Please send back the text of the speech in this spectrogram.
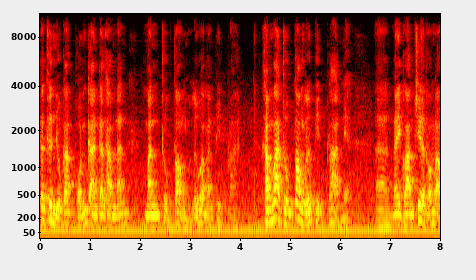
ก็ขึ้นอยู่กับผลการกระทำนั้น มันถูกต้องหรือว่ามันผิดพลาดคำว่าถูกต้องหรือผิดพลาดเนี่ยในความเชื่อของเรา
